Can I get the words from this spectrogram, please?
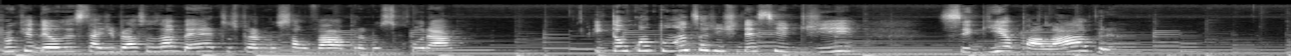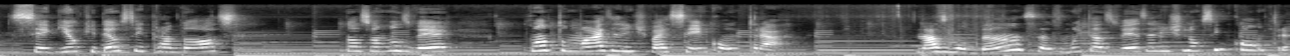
porque Deus está de braços abertos para nos salvar, para nos curar. Então, quanto antes a gente decidir seguir a palavra, seguir o que Deus tem para nós, nós vamos ver quanto mais a gente vai se encontrar. Nas mudanças, muitas vezes a gente não se encontra.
